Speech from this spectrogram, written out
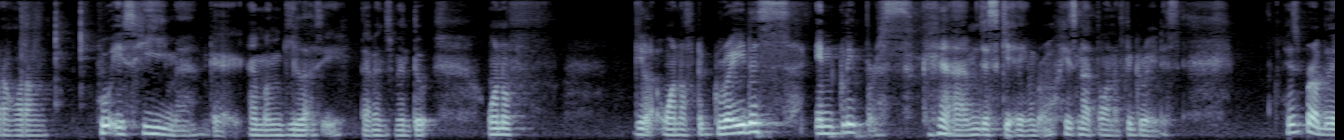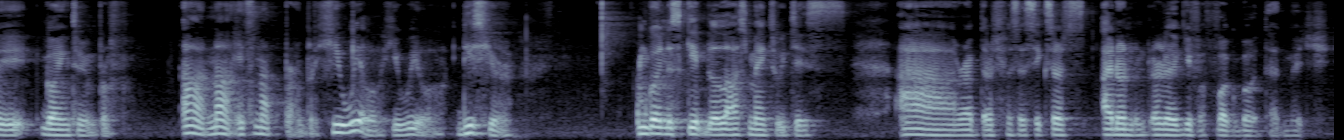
orang-orang who is he man kayak emang gila sih Terence Mann tuh one of gila one of the greatest in Clippers. I'm just kidding bro. He's not one of the greatest. He's probably going to improve. Ah no it's not probably. He will he will. This year. I'm going to skip the last match which is ah Raptors versus Sixers. I don't really give a fuck about that match.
